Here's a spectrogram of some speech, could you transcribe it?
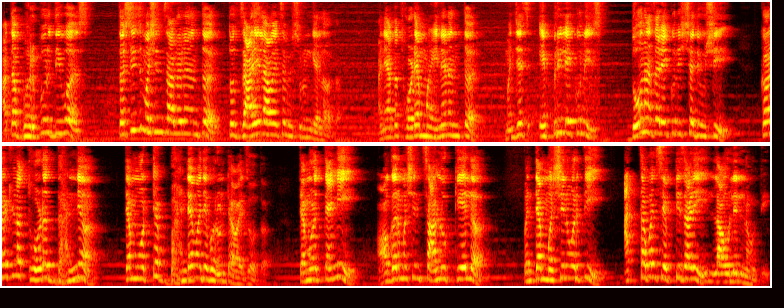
आता भरपूर दिवस तशीच मशीन चालवल्यानंतर तो जाळी लावायचा विसरून गेला होता. आणि आता थोड्या महिन्यानंतर म्हणजेच एप्रिल एकोणीस दोन हजार एकोणीसच्या दिवशी कर्टला थोडं धान्य त्या मोठ्या भांड्यामध्ये भरून ठेवायचं होतं. त्यामुळे त्यांनी ऑगर मशीन चालू केलं. पण त्या मशीनवरती आत्ता पण सेफ्टी जाळी लावलेली नव्हती.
